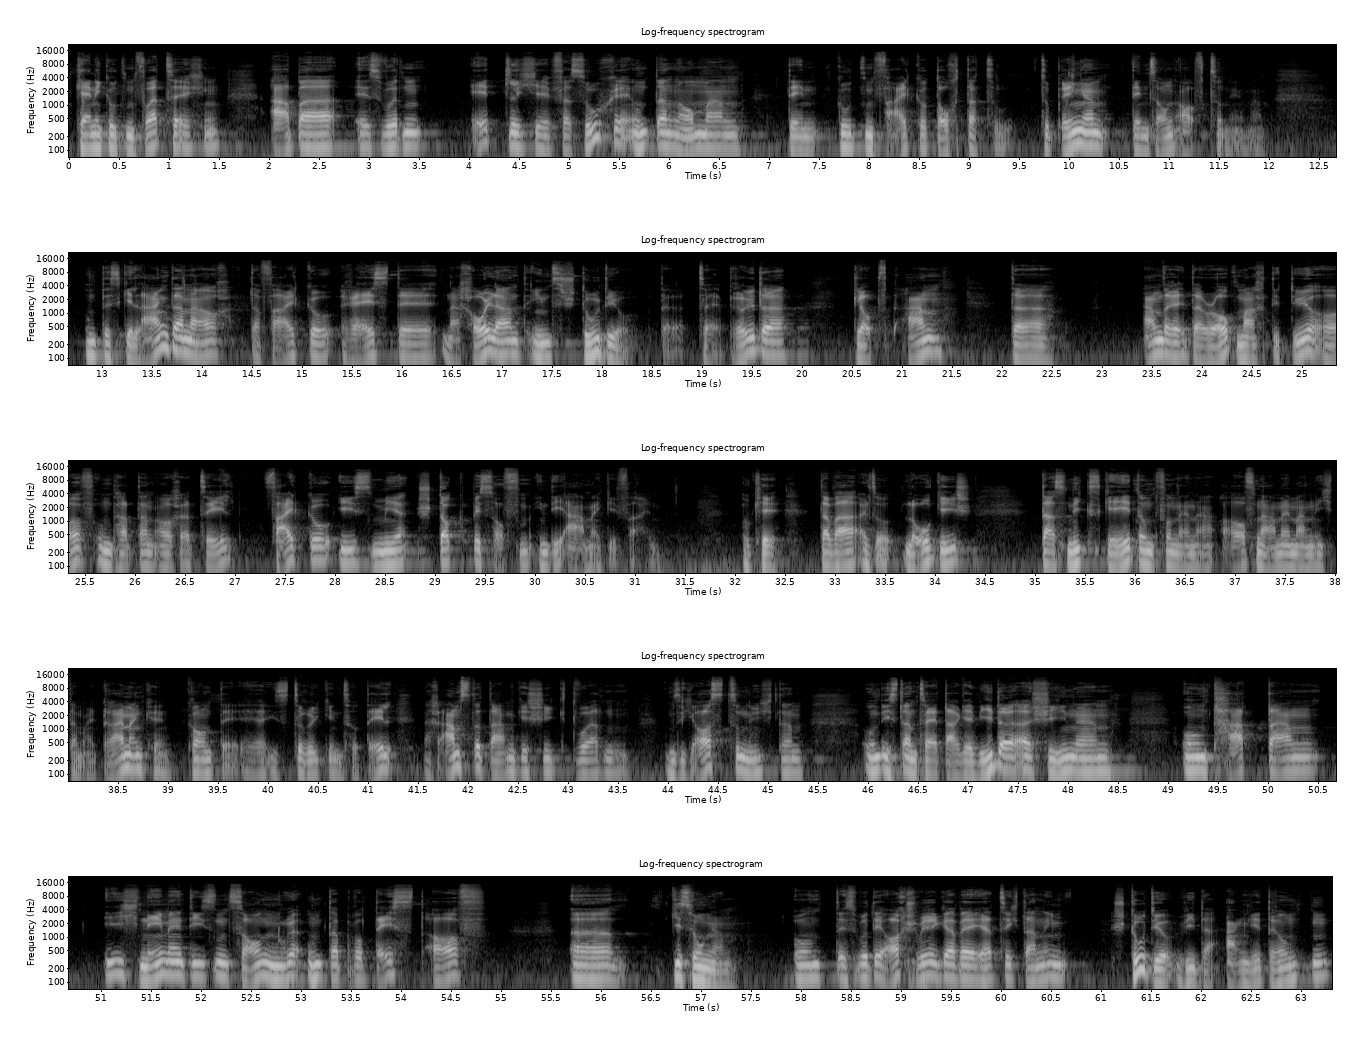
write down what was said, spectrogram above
keine guten Vorzeichen, aber es wurden etliche Versuche unternommen, den guten Falco doch dazu zu bringen, den Song aufzunehmen. Und es gelang dann auch, der Falco reiste nach Holland ins Studio. Der zwei Brüder klopft an, der andere, der Rob, macht die Tür auf und hat dann auch erzählt, Falco ist mir stockbesoffen in die Arme gefallen. Okay, da war also logisch, dass nichts geht und von einer Aufnahme man nicht einmal träumen konnte. Er ist zurück ins Hotel nach Amsterdam geschickt worden, um sich auszunüchtern und ist dann zwei Tage wieder erschienen und hat dann, ich nehme diesen Song nur unter Protest auf, äh, gesungen. Und es wurde auch schwieriger, weil er hat sich dann im Studio wieder angetrunken.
